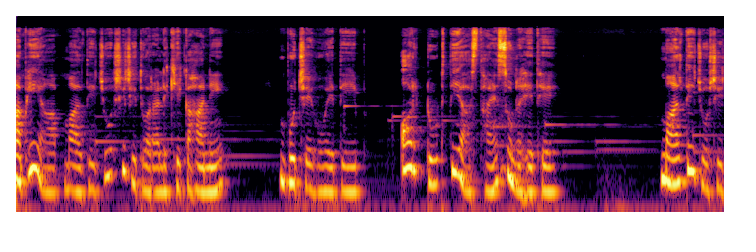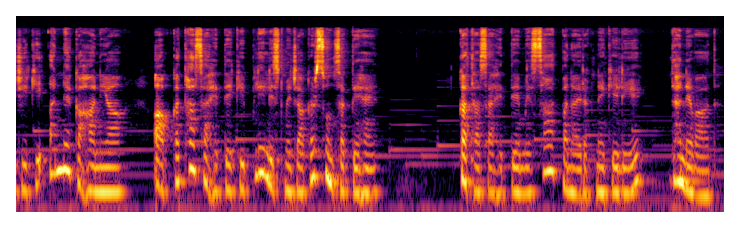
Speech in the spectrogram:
अभी आप मालती जोशी जी द्वारा लिखी कहानी, बुझे हुए दीप और टूटती आस्थाएँ सुन रहे थे। मालती जोशी जी की अन्य कहानियाँ आप कथा साहित्य की प्लेलिस्ट में जाकर सुन सकते हैं। कथा साहित्य में साथ बनाए रखने के लिए धन्यवाद।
